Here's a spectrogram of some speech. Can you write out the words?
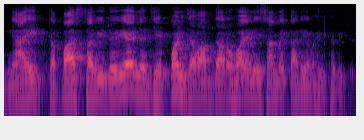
ન્યાયિક તપાસ થવી જોઈએ અને જે પણ જવાબદારો હોય એની સામે કાર્યવાહી થવી જોઈએ.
